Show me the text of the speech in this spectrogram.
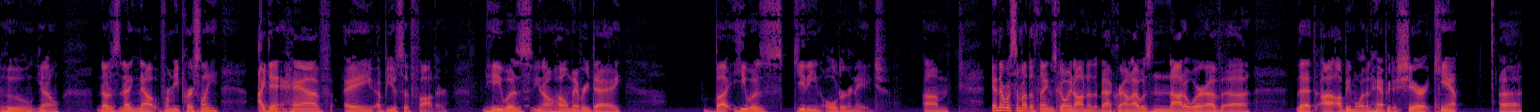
who you know notice. Now, for me personally, I didn't have a abusive father. He was, you know, home every day, but he was getting older in age. Um, and there were some other things going on in the background I was not aware of uh, that I'll be more than happy to share at camp uh,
